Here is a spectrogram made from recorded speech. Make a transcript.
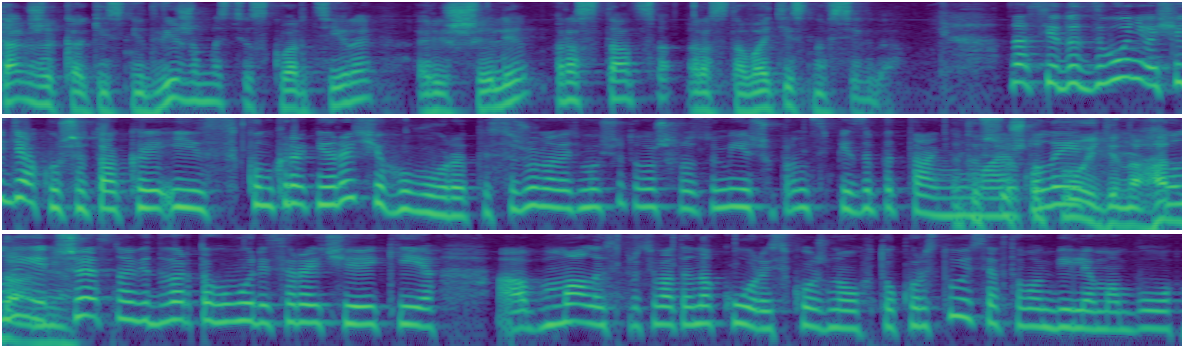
Так же, как и с недвижимостью, с квартирой, решили расстаться, расставайтесь навсегда. У нас є додзвонювач. Я дякую, що так із конкретні речі говорите. Сижу навіть мовчу, тому що розумію, що в принципі запитань Це немає. все, що пройдено коли чесно, відверто говоряться речі, які а, мали спрацювати на користь кожного, хто користується автомобілем, або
